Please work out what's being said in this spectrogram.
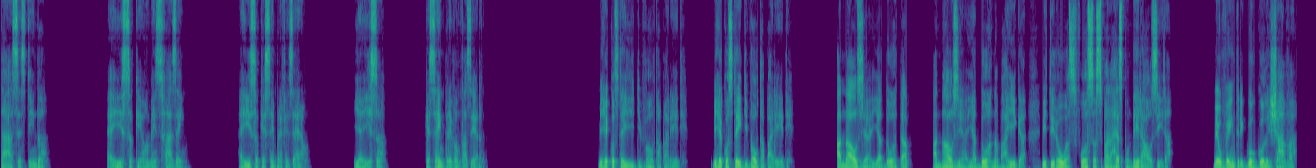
Tá assistindo? É isso que homens fazem. É isso que sempre fizeram. E é isso que sempre vão fazer. Me recostei de volta à parede. Me recostei de volta à parede. A náusea e a dor da a náusea e a dor na barriga me tirou as forças para responder a Alzira. Meu ventre gorgolejava.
